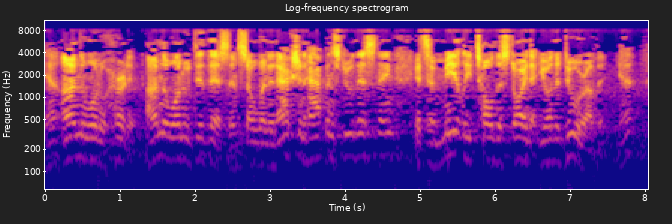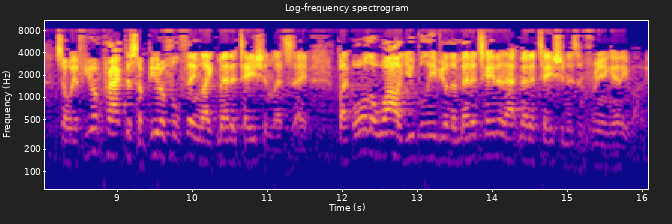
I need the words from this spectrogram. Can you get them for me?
Yeah, I'm the one who heard it. I'm the one who did this. And so when an action happens through this thing, it's immediately told the story that you're the doer of it. Yeah? So if you practice a beautiful thing like meditation, let's say, but all the while you believe you're the meditator, that meditation isn't freeing anybody.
